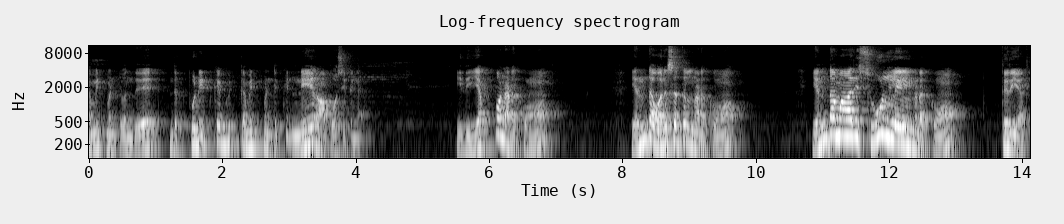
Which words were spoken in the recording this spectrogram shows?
கமிட்மெண்ட் வந்து இந்த ப்ரிடிக்டபிள் கமிட்மெண்ட்டுக்கு நேர் ஆப்போசிட்டுங்க இது எப்போ நடக்கும்? எந்த வருஷத்தில் நடக்கும்? எந்த மாதிரி சூழ்நிலையில் நடக்கும்? தெரியாது.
